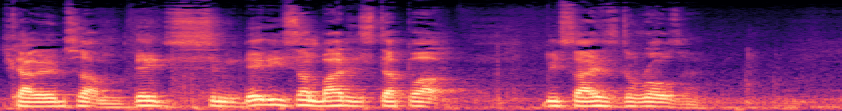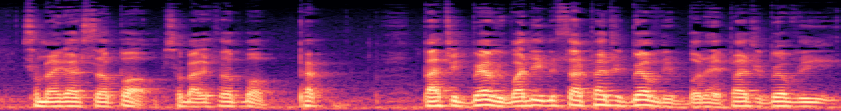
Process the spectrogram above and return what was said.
Chicago do something. They they need somebody to step up besides DeRozan. Somebody got to step up. Somebody step up. Patrick Beverley. Why didn't they start Patrick Beverley? But hey, Patrick Beverley,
